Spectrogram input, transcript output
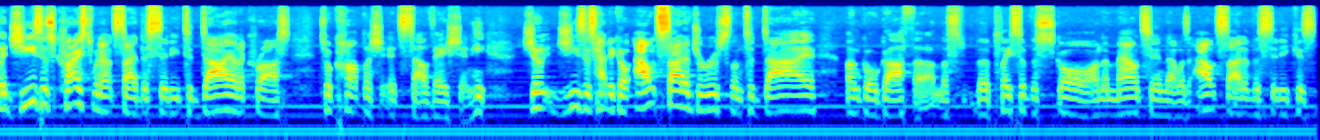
But Jesus Christ went outside the city to die on a cross to accomplish its salvation. He, Jesus had to go outside of Jerusalem to die on Golgotha, on the, the place of the skull, on a mountain that was outside of the city because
